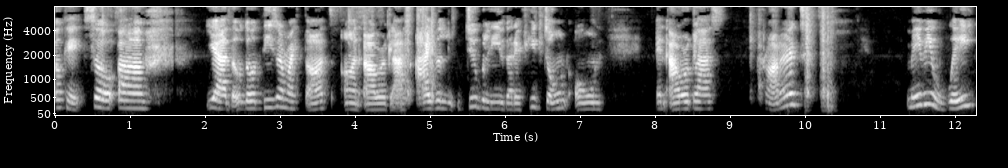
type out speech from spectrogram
Okay, so um, yeah, though, though these are my thoughts on Hourglass. I be do believe that if you don't own an Hourglass product, maybe wait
